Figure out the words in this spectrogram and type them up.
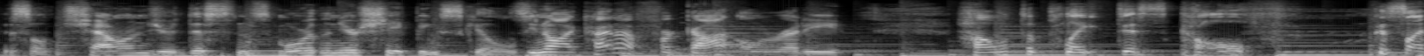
This will challenge your distance more than your shaping skills. You know, I kind of forgot already how to play disc golf. Because I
